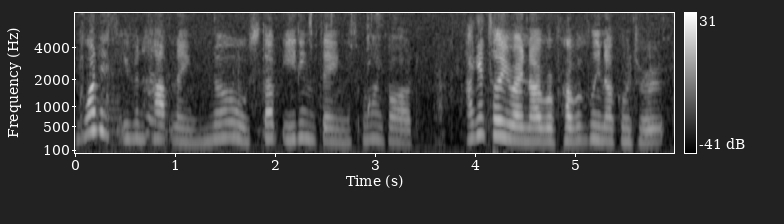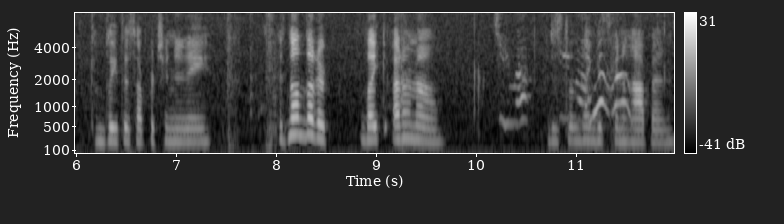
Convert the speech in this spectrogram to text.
What is even happening? No, stop eating things. Oh my god. I can tell you right now, we're probably not going to complete this opportunity. It's not that, like, I don't know. I just don't think it's gonna happen.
